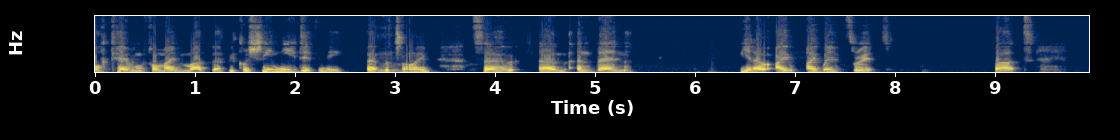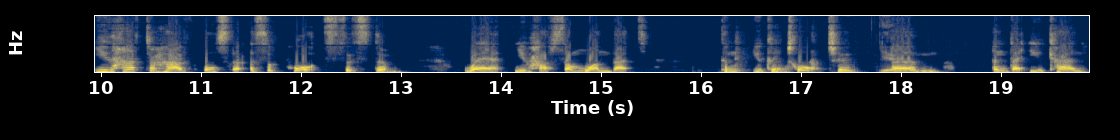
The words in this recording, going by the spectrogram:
of caring for my mother because she needed me at the Mm. time. So, um, and then, you know, I I went through it but you have to have also a support system where you have someone that can you can talk to Yeah. um, and that you can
